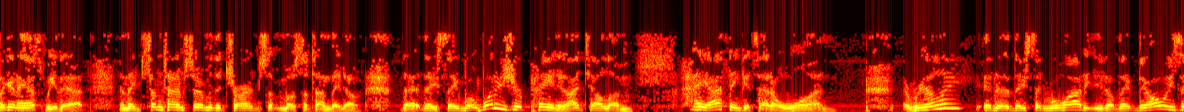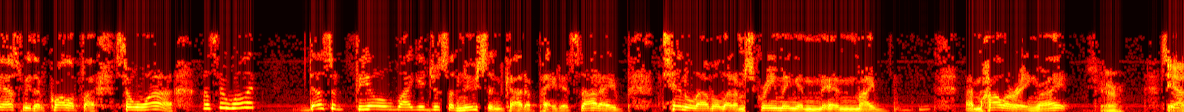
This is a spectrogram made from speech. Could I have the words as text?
They're going to ask me that, and they sometimes show me the chart, and some, most of the time they don't. They, they say, "Well, what is your pain?" And I tell them, "Hey, I think it's at a one." really? And uh, they said, "Well, why do you know?" They they always ask me to qualify. So why? I said, "Well, it doesn't feel like it's just a nuisance kind of pain. It's not a ten level that I'm screaming and and my I'm hollering, right? Sure. So, yeah,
